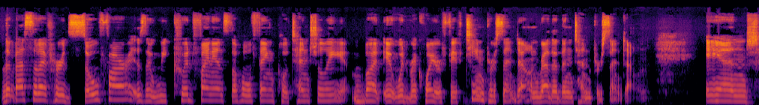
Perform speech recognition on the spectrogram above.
The best that I've heard so far is that we could finance the whole thing potentially, but it would require 15% down rather than 10% down. And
